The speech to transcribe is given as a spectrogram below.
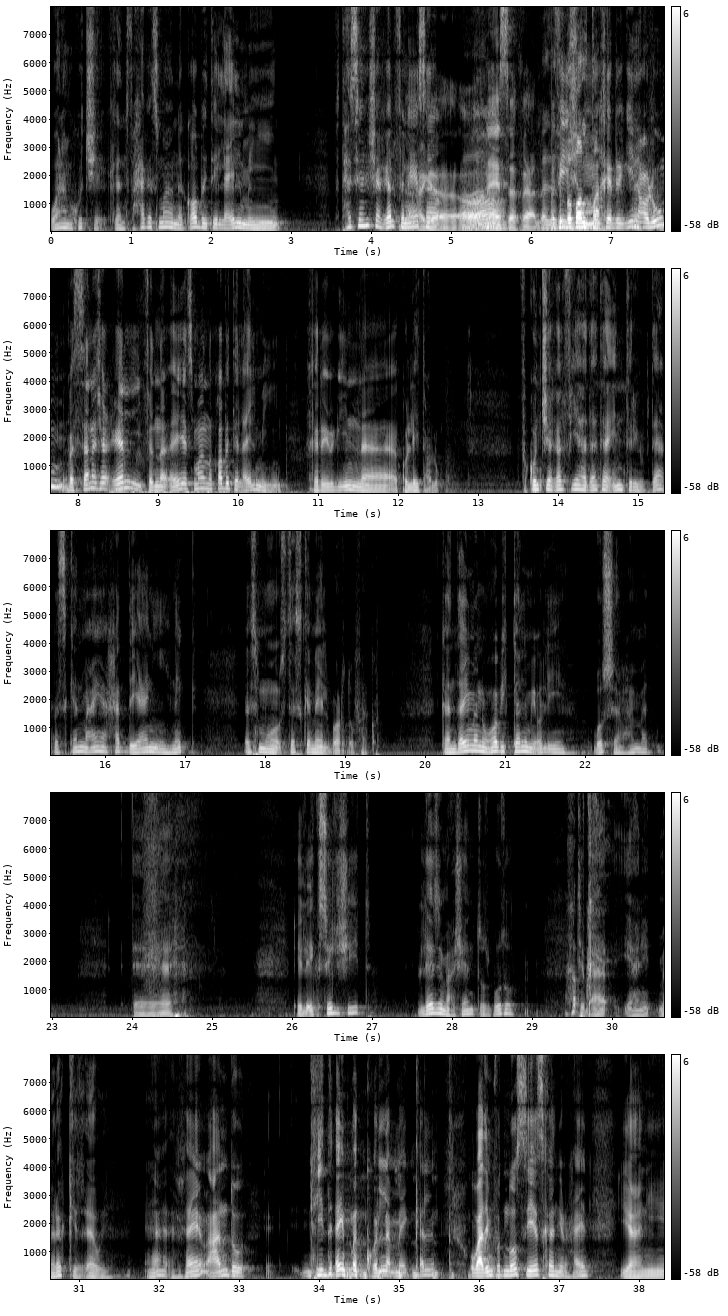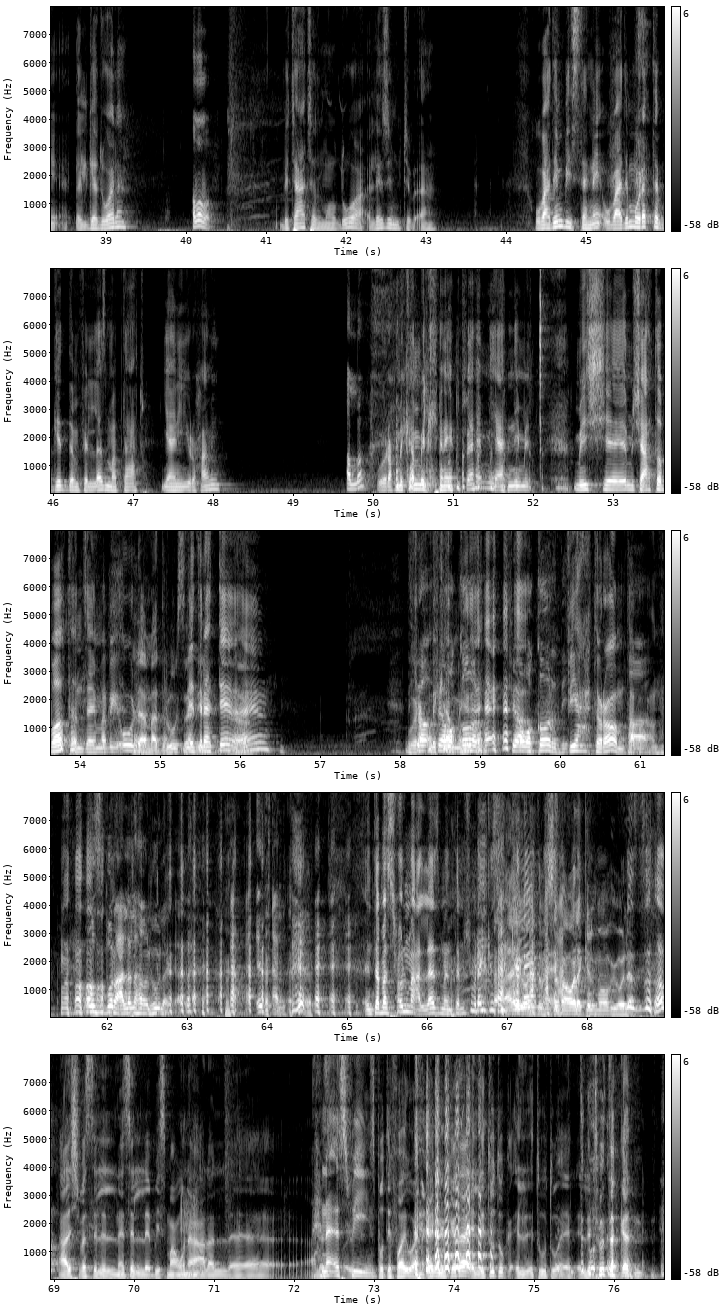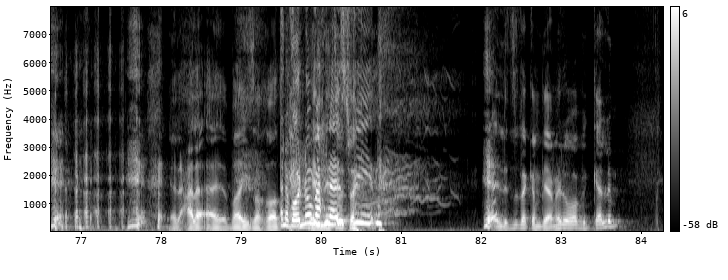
وأنا ما كنتش كانت في حاجة اسمها نقابة العلميين. فتحس إن شغال في ناسا. حاجة آه ناسا فعلا. مفيش ببلطو. هم خريجين علوم بس أنا شغال في الن... هي اسمها نقابة العلميين خريجين آه، كلية علوم. فكنت شغال فيها data entry وبتاع بس كان معايا حد يعني هناك اسمه أستاذ كمال برضه فاكره. كان دايما وهو بيتكلم يقول لي بص يا محمد آه ال Excel sheet لازم عشان تظبطه تبقى يعني مركز قوي ها فاهم؟ عنده دي دايما كل لما يتكلم. وبعدين في النص يسخن يروح قايل يعني الجدولة الله بتاعة الموضوع لازم تبقى وبعدين بيستناه وبعدين مرتب جدا في اللازمة بتاعته. يعني يروح عامل الله. ويروح مكمل كلام فاهم؟ يعني مش مش مش اعتباطا زي ما بيقولوا. لا مدروسة. مترتبة آه. فيها. وقار فيها وقار دي. فيها احترام طبعا. اصبر على اللي أنا هقوله لك. اتقل. انت مسحول مع اللازمة انت مش مركز في أيوه أنت مش سامع ولا كلمة هو بيقولها. بالظبط. معلش بس للناس اللي بيسمعونا على ال على إحنا آسفين. سبوتيفاي وأنغامي وكده اللي توتو اللي توتو قال اللي توتو. كان. الحلقة بايظة خالص. أنا بقول لهم إحنا توتو- آسفين. اللي توتو كان بيعمله وهو بيتكلم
